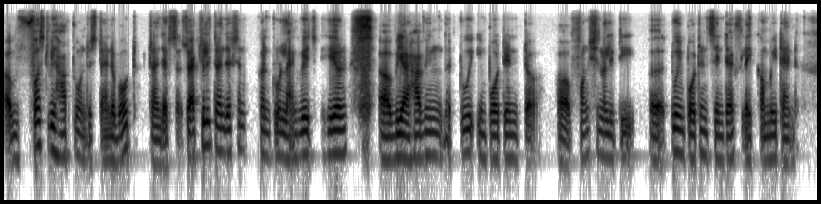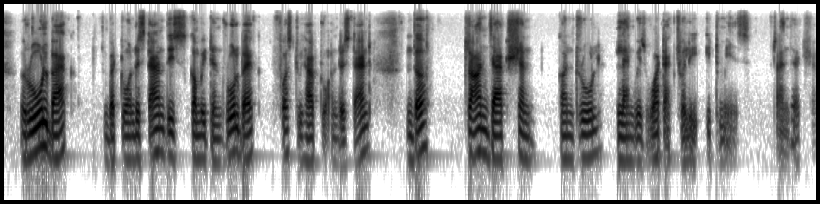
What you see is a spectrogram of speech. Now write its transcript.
um, first we have to understand about transaction so actually transaction control language here uh, we are having the two important uh, uh, functionality uh, two important syntax like commit and rollback. But to understand this commit and rollback first we have to understand the transaction control language what actually it means. Transaction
